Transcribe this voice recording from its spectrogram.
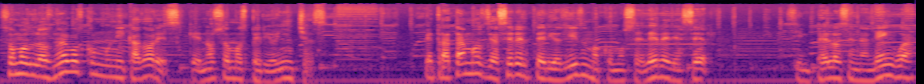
somos los nuevos comunicadores, que no somos periohinchas que tratamos de hacer el periodismo como se debe de hacer, sin pelos en la lengua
